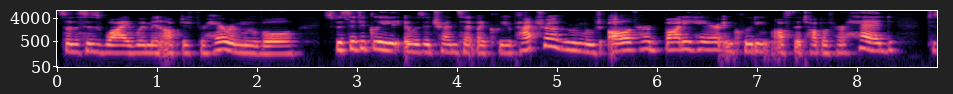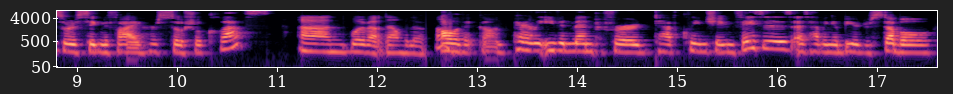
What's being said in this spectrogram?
So this is why women opted for hair removal. Specifically, it was a trend set by Cleopatra, who removed all of her body hair, including off the top of her head, to sort of signify her social class And what about down below? Oh. all of it gone. Apparently, even men preferred to have clean shaven faces, as having a beard or stubble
